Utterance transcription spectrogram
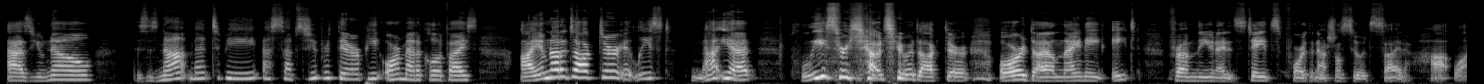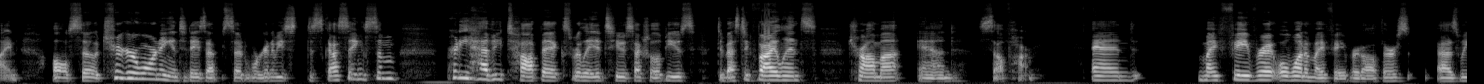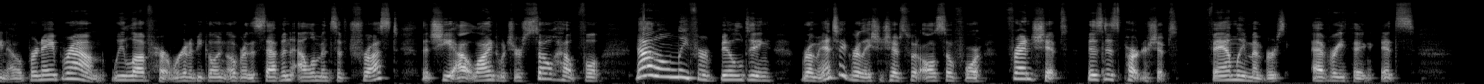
as you know, this is not meant to be a substitute for therapy or medical advice. I am not a doctor, at least not yet. Please reach out to a doctor or dial 988 from the United States for the National Suicide Hotline. Also, trigger warning in today's episode, we're going to be discussing some pretty heavy topics related to sexual abuse, domestic violence, trauma, and self harm. And my favorite, well, one of my favorite authors, as we know, Brene Brown. We love her. We're going to be going over the seven elements of trust that she outlined, which are so helpful, not only for building romantic relationships, but also for friendships, business partnerships, family members, everything. It's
